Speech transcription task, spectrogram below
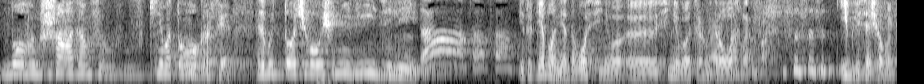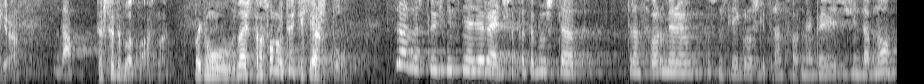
новым шагом в, в кинематографе. Это будет то, чего вы еще не видели. Да, да, да. И тут не было ни одного синего, э, синего трехметрового смерфа. И блестящего вампира. Да. Так что это было классно. Поэтому, знаешь, трансформеров третьих я жду. Странно, что их не сняли раньше, потому что трансформеры, в смысле игрушки трансформеры появились очень давно.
